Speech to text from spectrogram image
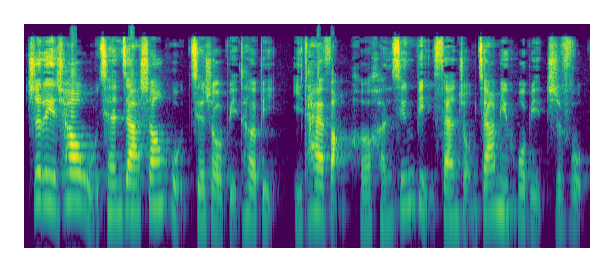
智利超五千家商户接受比特币、以太坊和恒星币三种加密货币支付；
